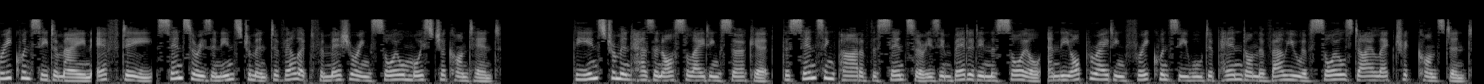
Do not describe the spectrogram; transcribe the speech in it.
frequency domain FD sensor is an instrument developed for measuring soil moisture content. The instrument has an oscillating circuit, the sensing part of the sensor is embedded in the soil, and the operating frequency will depend on the value of soil's dielectric constant.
